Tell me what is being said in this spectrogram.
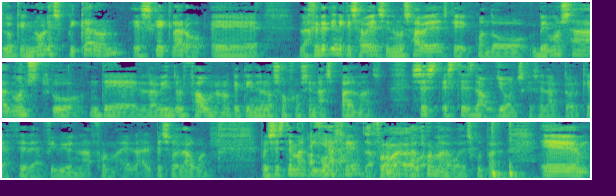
Lo que no le explicaron es que, claro, eh, la gente tiene que saber, si no lo sabe, es que cuando vemos al monstruo del laberinto del fauno, ¿no? que tiene los ojos en las palmas, este es Dow Jones, que es el actor que hace de anfibio en la forma, el, el peso del agua. Pues este maquillaje... la forma del La agua. forma del agua, disculpad. Eh,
